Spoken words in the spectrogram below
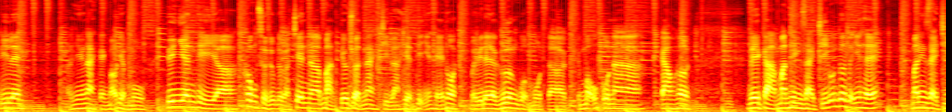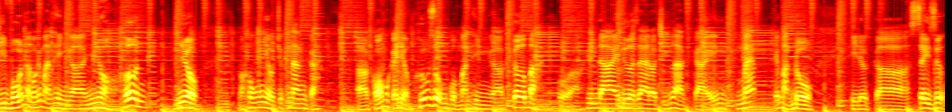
đi lên như thế này cảnh báo điểm mù. Tuy nhiên thì ờ, không sử dụng được ở trên ờ, bản tiêu chuẩn này chỉ là hiển thị như thế thôi bởi vì đây là gương của một ờ, cái mẫu Kona cao hơn. Về cả màn hình giải trí cũng tương tự như thế. Màn hình giải trí vốn là một cái màn hình nhỏ hơn nhiều và không có nhiều chức năng cả. À, có một cái điểm hữu dụng của màn hình uh, cơ bản của Hyundai đưa ra đó chính là cái map cái bản đồ thì được uh, xây dựng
